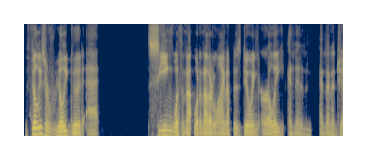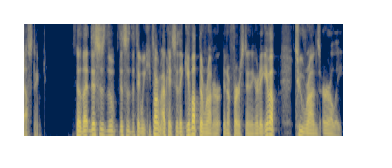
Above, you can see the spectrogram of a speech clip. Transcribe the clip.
the Phillies are really good at seeing what an, what another lineup is doing early and then and then adjusting. So that this is the this is the thing we keep talking about. Okay, so they give up the runner in a first inning, or they give up two runs early,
